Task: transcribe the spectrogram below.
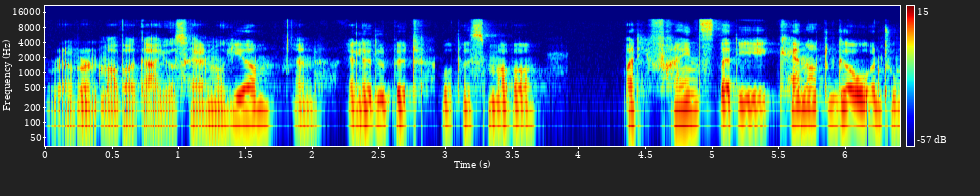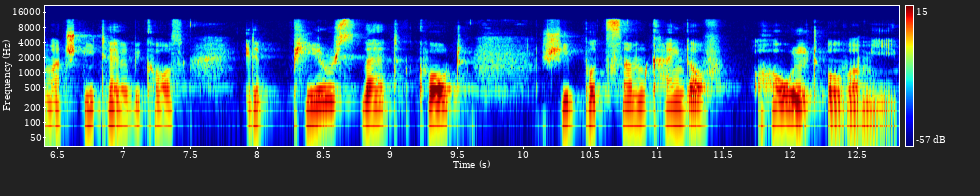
Reverend Mother Gaius Helen Mohiam and a little bit with his mother. But he finds that he cannot go into much detail because it appears that, quote, she put some kind of hold over me,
